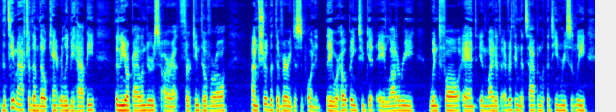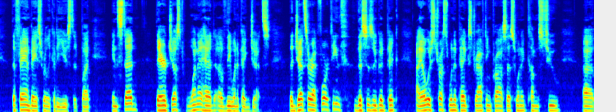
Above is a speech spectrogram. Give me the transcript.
the team after them, though, can't really be happy. The New York Islanders are at 13th overall. I'm sure that they're very disappointed. They were hoping to get a lottery windfall, and in light of everything that's happened with the team recently, the fan base really could have used it. But instead, they're just one ahead of the Winnipeg Jets. The Jets are at 14th. This is a good pick. I always trust Winnipeg's drafting process when it comes to uh,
